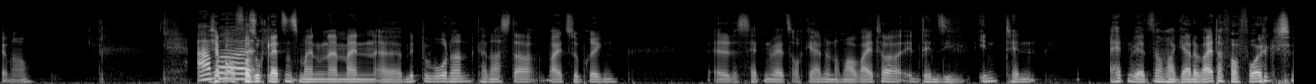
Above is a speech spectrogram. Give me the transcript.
genau. Aber ich habe auch versucht, letztens meinen, äh, meinen äh, Mitbewohnern Kanaster beizubringen. Äh, das hätten wir jetzt auch gerne nochmal weiter intensiv, inten, hätten wir jetzt nochmal gerne weiterverfolgt.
